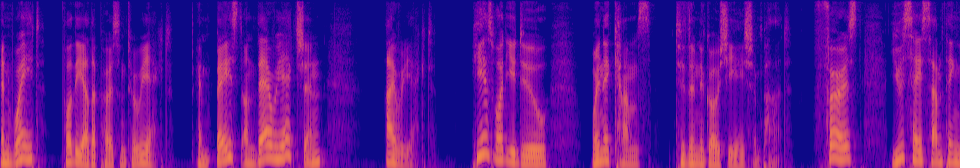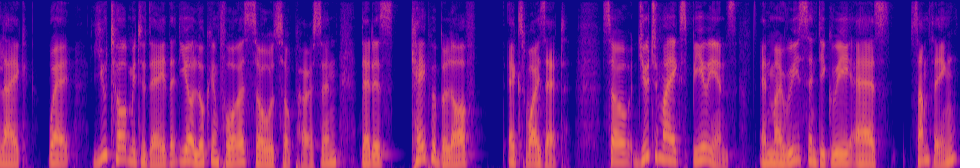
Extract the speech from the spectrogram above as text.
and wait for the other person to react. And based on their reaction, I react. Here's what you do when it comes to the negotiation part. First, you say something like, Well, you told me today that you're looking for a so so person that is capable of XYZ. So, due to my experience and my recent degree as something,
